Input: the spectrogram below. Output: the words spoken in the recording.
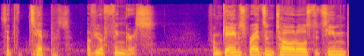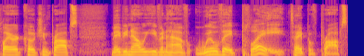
is at the tips of your fingers. From game spreads and totals to team and player coaching props, maybe now we even have will they play type of props.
